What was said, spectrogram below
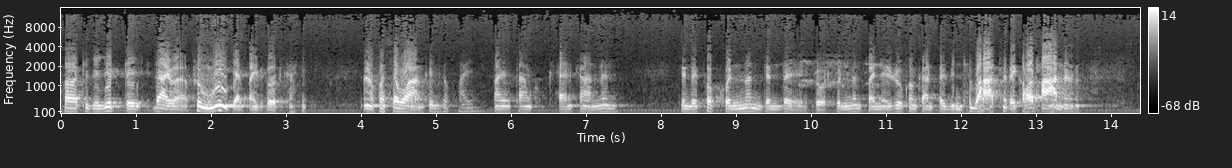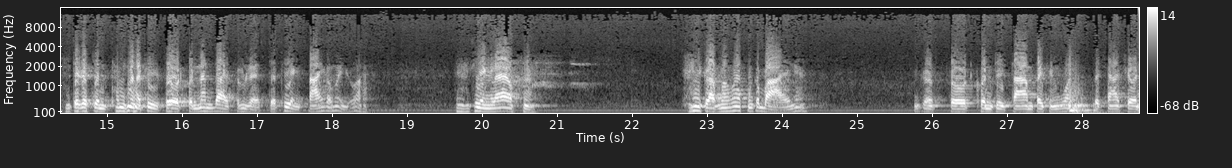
พอที่จะยุติได้ว่า พรุ่งนี้จะไปโปรดใครอพอสว่างขึ้นก็ไป ไปตามแผนการนั่น จนได้พบคนนั่นจนได้โปรดคนนั่นไปในรูปของการไปบินทบาทไปขอทานจะก็จนทำหน้าที่โปรดคนนั่นได้สำเร็จ จะเที่ยงสายก็ไม่ว่าเที่ยงแล้วกลับมาวัดมันก็บ่ายเนี่ยก็โปรดคนที่ตามไปถึงวัดประชาชน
